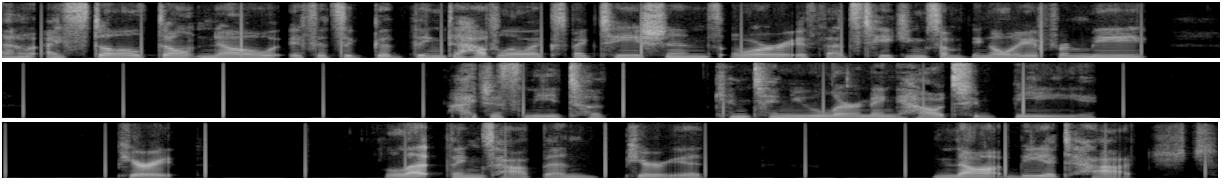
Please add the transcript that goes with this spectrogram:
I, I still don't know if it's a good thing to have low expectations or if that's taking something away from me. I just need to continue learning how to be, period. Let things happen, period not be attached.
